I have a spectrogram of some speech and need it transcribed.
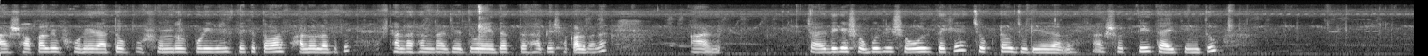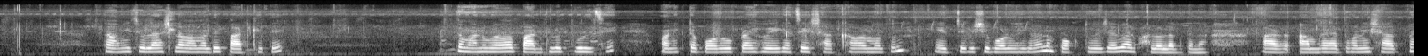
আর সকালে ভোরের এত সুন্দর পরিবেশ দেখে তোমার ভালো লাগবে। ঠান্ডা ঠান্ডা যেহেতু ওয়েদারটা থাকে সকালবেলা। আর চারিদিকে সবুজে সবুজ দেখে চোখটাও জুড়িয়ে যাবে। আর সত্যিই তাই কিন্তু। তো আমি চলে আসলাম আমাদের পাট খেতে। তো মানু বাবা পাটগুলো তুলছে। অনেকটা বড় প্রায় হয়ে গেছে শাক খাওয়ার মতন। এর চেয়ে বেশি বড় হয়ে গেলে না পক্ত হয়ে যাবে আর ভালো লাগবে না। আর আমরা এতখানি শাক না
